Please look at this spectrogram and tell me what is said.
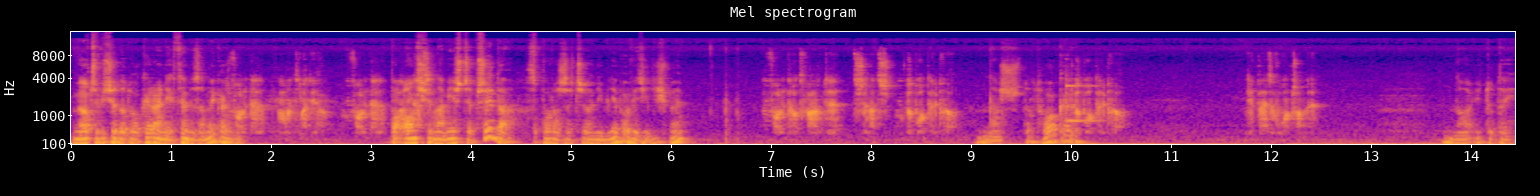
My oczywiście Dotwalkera nie chcemy zamykać, bo, on się nam jeszcze przyda. Sporo rzeczy o nim nie powiedzieliśmy. Folder otwarty. 3 na 3. Dopłoter Pro. Nasz Dotwalker. Dopłoter Pro. GPS włączony. No i tutaj.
